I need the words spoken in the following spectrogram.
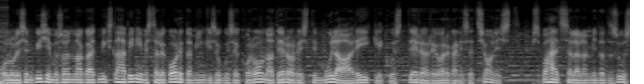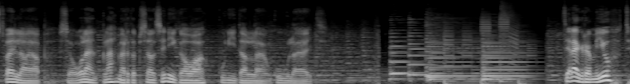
olulisem küsimus on aga, et miks läheb inimestele korda mingisuguse koroonaterroristi mula riiklikust terroriorganisatsioonist. mis vahet sellel on, mida ta suust välja ajab, see olend plähmerdab seal senikaua, kuni talle on kuulajaid Telegrami juht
